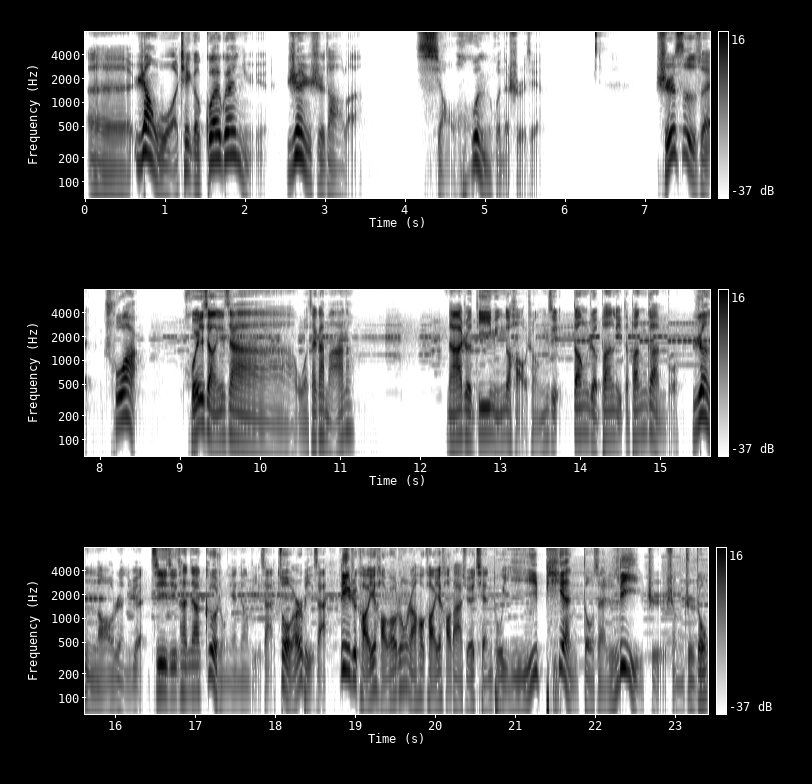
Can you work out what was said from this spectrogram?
呃，让我这个乖乖女认识到了小混混的世界。十四岁，初二，回想一下我在干嘛呢？拿着第一名的好成绩，当着班里的班干部，任劳任怨，积极参加各种演讲比赛、作文比赛，立志考一好高中，然后考一好大学，前途一片都在励志声之中。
